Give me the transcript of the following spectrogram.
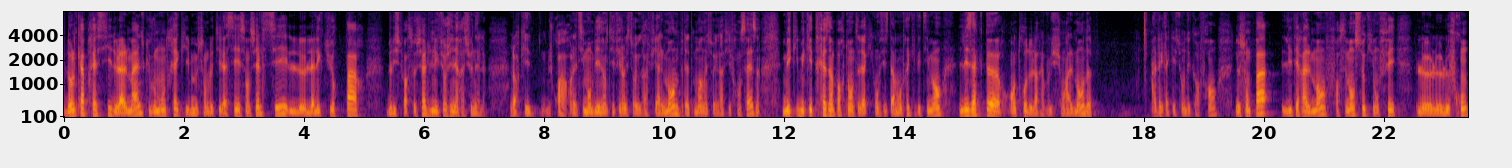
dans le cas précis de l'Allemagne, ce que vous montrez, qui me semble-t-il assez essentiel, c'est la lecture par de l'histoire sociale d'une lecture générationnelle. Alors qui est, je crois, relativement bien identifié dans l'historiographie allemande, peut-être moins dans l'historiographie française, mais qui, mais qui est très importante, c'est-à-dire qui consiste à montrer qu'effectivement, les acteurs, entre autres de la Révolution allemande, avec la question des corps francs, ne sont pas littéralement forcément ceux qui ont fait le, front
